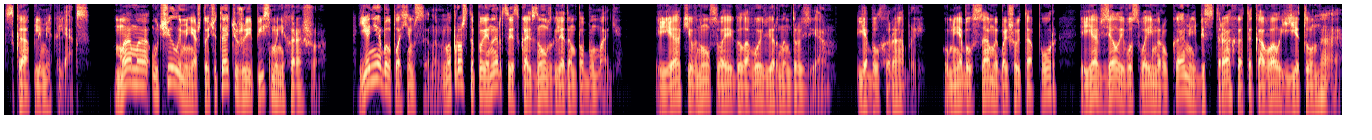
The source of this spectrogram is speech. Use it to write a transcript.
с каплями клякс. Мама учила меня, что читать чужие письма нехорошо. Я не был плохим сыном, но просто по инерции скользнул взглядом по бумаге. Я кивнул своей головой верным друзьям. Я был храбрый. У меня был самый большой топор, и я взял его своими руками и без страха атаковал Етуна.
